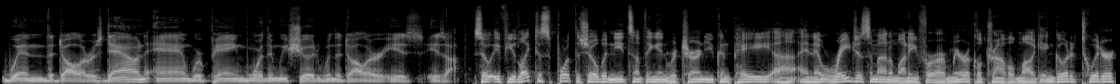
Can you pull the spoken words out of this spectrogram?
when the dollar is down, and we're paying more than we should when the dollar is is up. So, if you'd like to support the show but need something in return, you can pay uh, an outrageous amount of money for our Miracle Travel mug and go to Twitter,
